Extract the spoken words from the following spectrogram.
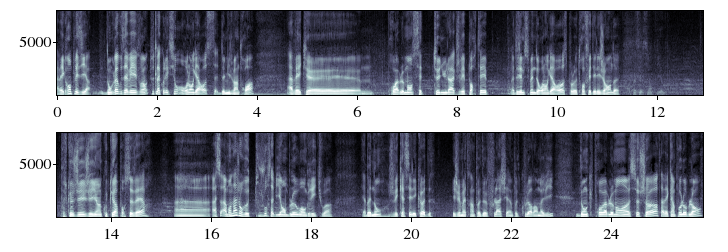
Avec grand plaisir. Donc là, vous avez vraiment toute la collection Roland Garros 2023, avec euh, probablement cette tenue-là que je vais porter la deuxième semaine de Roland Garros pour le Trophée des légendes. Parce que j'ai eu un coup de cœur pour ce vert. Euh, à, mon âge, on veut toujours s'habiller en bleu ou en gris, tu vois. Et ben non, je vais casser les codes et je vais mettre un peu de flash et un peu de couleur dans ma vie. Donc probablement euh, ce short avec un polo blanc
